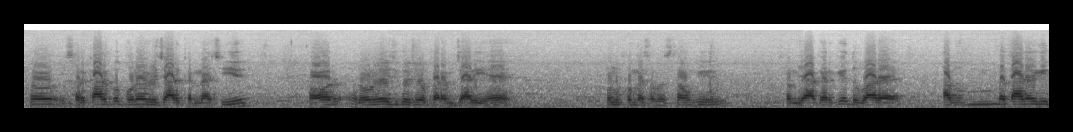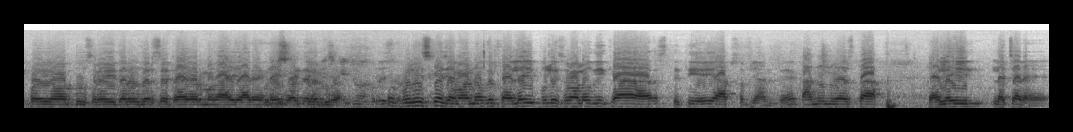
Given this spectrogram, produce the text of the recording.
तो सरकार को पुनर्विचार करना चाहिए और रोडवेज़ के जो कर्मचारी हैं उनको मैं समझता हूँ कि समझा करके दोबारा अब बता रहे हैं कि कोई और दूसरे इधर उधर से ड्राइवर मंगाए जा रहे हैं नहीं भर्ती तो पुलिस के जवानों के पहले ही पुलिस वालों की क्या स्थिति है आप सब जानते हैं। कानून व्यवस्था पहले ही लचर है।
